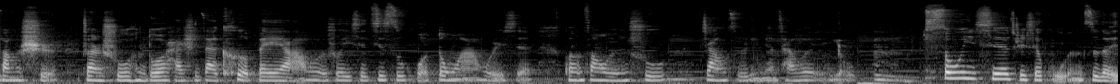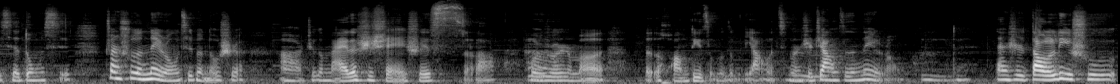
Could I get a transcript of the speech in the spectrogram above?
方式。篆书很多还是在刻碑啊，或者说一些祭祀活动啊，或者一些官方文书这样子里面才会有。嗯，搜一些这些古文字的一些东西，篆书的内容基本都是啊，这个埋的是谁，谁死了，或者说什么呃皇帝怎么怎么样了，基本是这样子的内容。嗯，对。但是到了隶书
